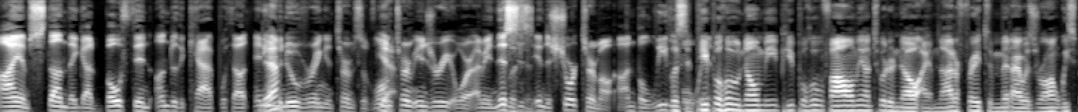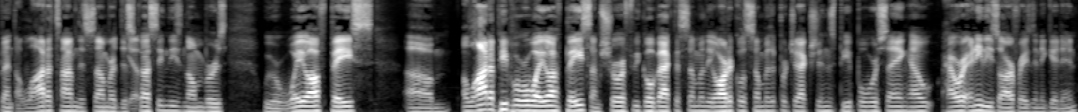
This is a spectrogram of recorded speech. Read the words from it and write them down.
I am stunned they got both in under the cap without any Yeah. maneuvering in terms of long term injury or I mean, this is in the short term uh, unbelievable. Listen, win. people who know me, people who follow me on Twitter know I am not afraid to admit I was wrong. We spent a lot of time this summer discussing these numbers. We were way off base. Um, a lot of people were way off base. I'm sure if we go back to some of the articles, some of the projections, people were saying how how are any of these RFAs going to get in?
